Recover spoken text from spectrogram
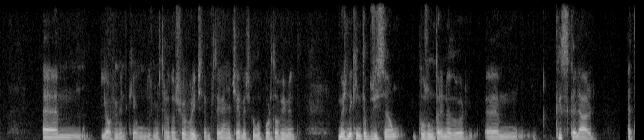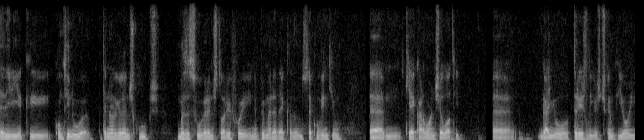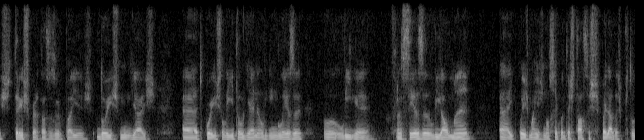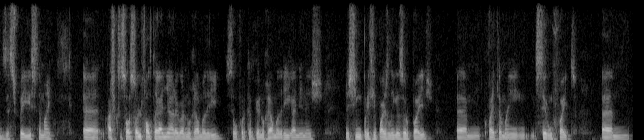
Um, e obviamente que é um dos meus treinadores favoritos, temos de ter ganho a Champions pelo Porto, obviamente. Mas na quinta posição pus um treinador um, que se calhar até diria que continua a treinar grandes clubes, mas a sua grande história foi na primeira década do século XXI, um, que é Carlo Ancelotti. Uh, ganhou três Ligas dos Campeões, três Supertaças Europeias, dois Mundiais, uh, depois Liga Italiana, Liga Inglesa, uh, Liga Francesa, Liga Alemã e depois mais não sei quantas taças espalhadas por todos esses países também. Acho que só, só lhe falta ganhar agora no Real Madrid. Se ele for campeão no Real Madrid, ganha nas, nas cinco principais ligas europeias, um, que vai também ser um feito. Um,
